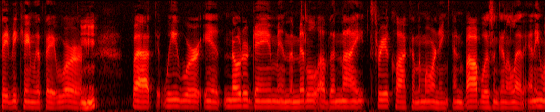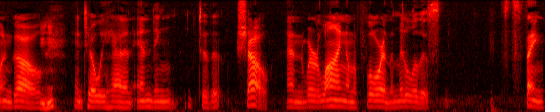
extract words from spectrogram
they became what they were. But we were in Notre Dame in the middle of the night, three o'clock in the morning, and Bob wasn't going to let anyone go mm-hmm. until we had an ending to the show. And we're lying on the floor in the middle of this thing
